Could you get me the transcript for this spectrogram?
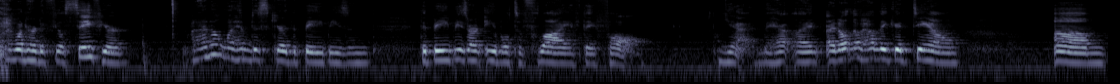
I want her to feel safe here, but I don't want him to scare the babies and the babies aren't able to fly if they fall. Yeah, they have. I, I don't know how they get down um,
